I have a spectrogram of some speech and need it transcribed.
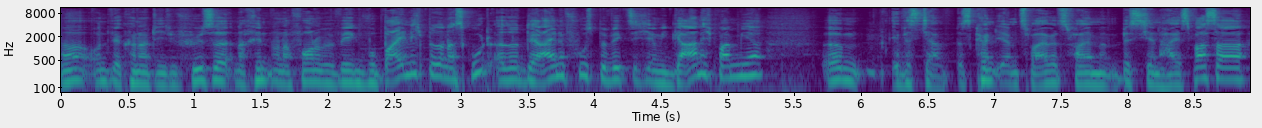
Ja, und wir können natürlich die Füße nach hinten und nach vorne bewegen, wobei nicht besonders gut. Also der eine Fuß bewegt sich irgendwie gar nicht bei mir. Ähm, ihr wisst ja, das könnt ihr im Zweifelsfall mit ein bisschen heiß Wasser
